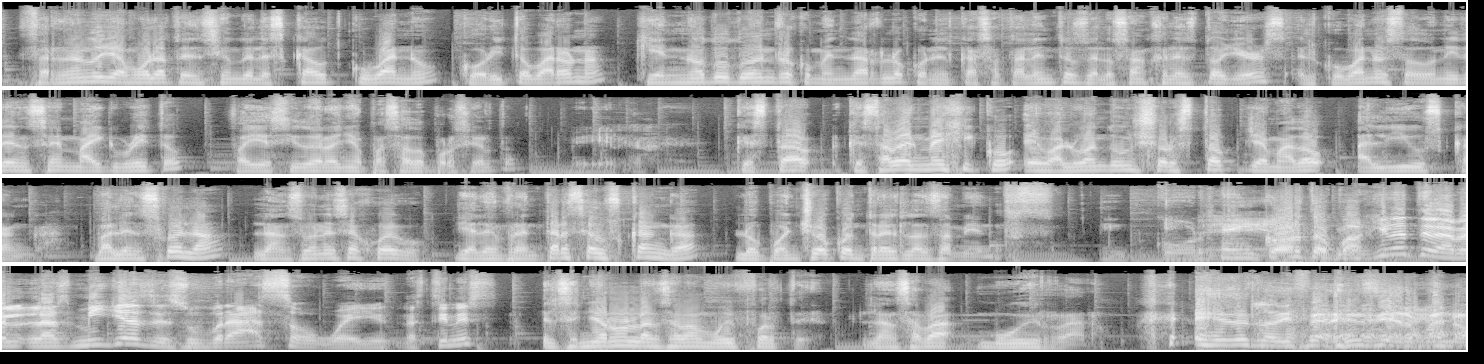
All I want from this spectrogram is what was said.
Fernando llamó la atención del scout cubano Corito Barona, quien no dudó en recomendarlo con el cazatalentos de Los Ángeles Dodgers, el cubano estadounidense Mike Brito, fallecido el año pasado por cierto, que, está- que estaba en México evaluando un shortstop llamado Ali Uscanga. Valenzuela lanzó en ese juego y al enfrentarse a Uscanga lo ponchó con tres lanzamientos. En corto. En corto, pa. Imagínate la las millas de su brazo, güey. ¿Las tienes? El señor no lanzaba muy fuerte, lanzaba muy raro. Esa es la diferencia, hermano.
